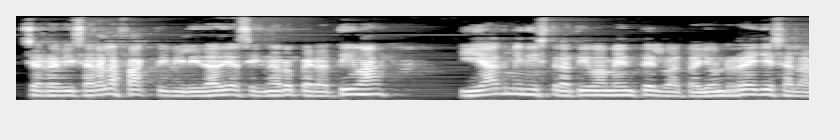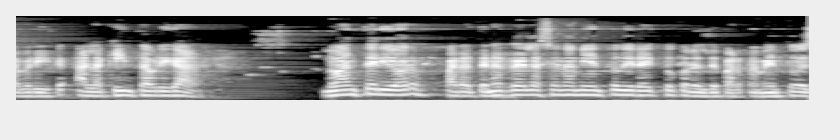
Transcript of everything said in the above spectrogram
se revisará la factibilidad de asignar operativa y administrativamente el batallón Reyes a la, Quinta Brigada lo anterior para tener relacionamiento directo con el Departamento de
